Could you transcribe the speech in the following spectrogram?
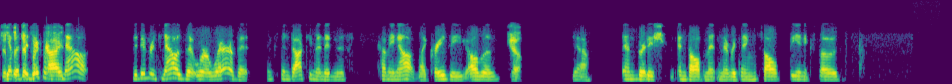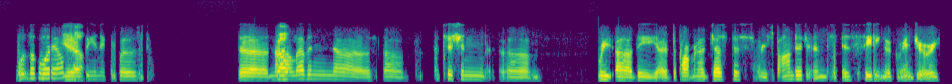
Just yeah, but the difference guy. now, the difference now is that we're aware of it. It's been documented and it's coming out like crazy. All the yeah, yeah, and British involvement and everything. It's all being exposed. Well, look what else yeah. is being exposed. The 9/11 uh, uh, petition. Um, re, uh, the uh, Department of Justice responded and is seating a grand jury.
